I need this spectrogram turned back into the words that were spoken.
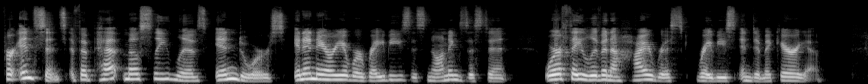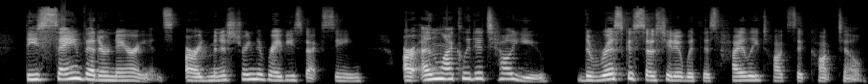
For instance, if a pet mostly lives indoors in an area where rabies is non existent, or if they live in a high risk rabies endemic area. These same veterinarians are administering the rabies vaccine are unlikely to tell you the risk associated with this highly toxic cocktail.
